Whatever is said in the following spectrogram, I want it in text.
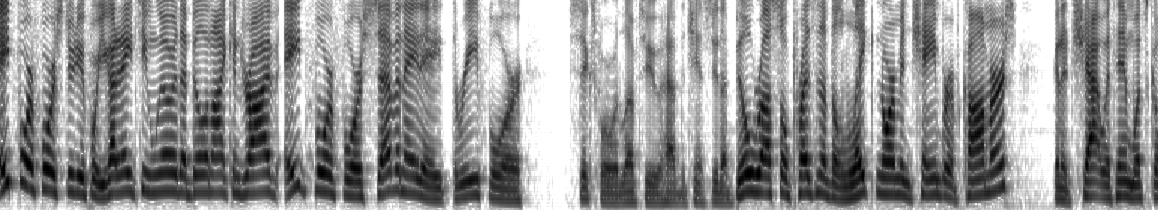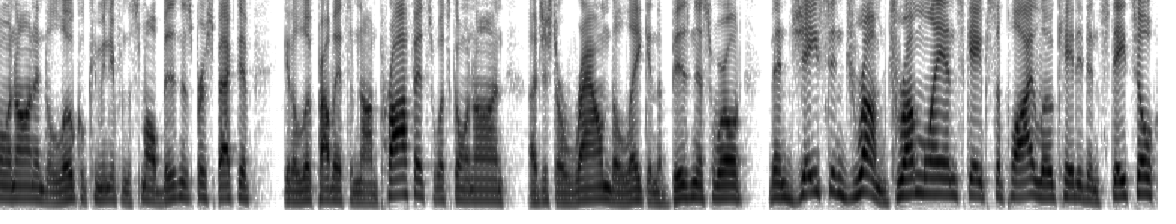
844 Studio 4. You got an 18 wheeler that Bill and I can drive? 844 788 3464. Would love to have the chance to do that. Bill Russell, president of the Lake Norman Chamber of Commerce. Going to chat with him what's going on in the local community from the small business perspective. Get a look probably at some nonprofits, what's going on uh, just around the lake in the business world. Then Jason Drum, Drum Landscape Supply, located in Statesville.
